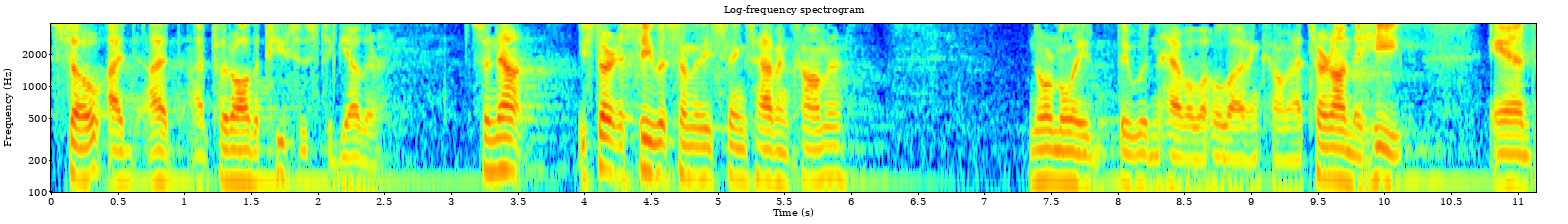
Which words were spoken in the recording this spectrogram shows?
So I, I, I put all the pieces together. So now you're starting to see what some of these things have in common. Normally, they wouldn't have a whole lot in common. I turn on the heat, and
